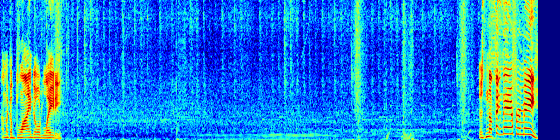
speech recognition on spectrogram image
I'm like a blind old lady. Nothing there for me.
